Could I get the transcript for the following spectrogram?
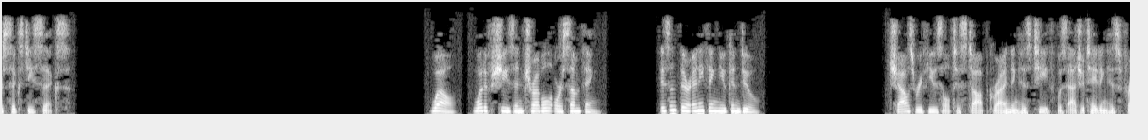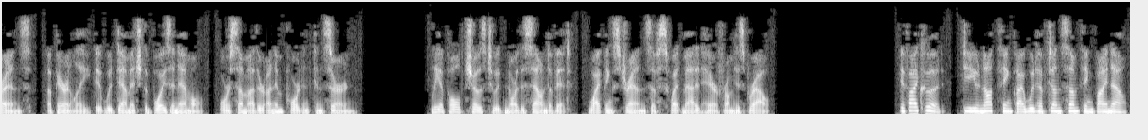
66 Well, what if she's in trouble or something? Isn't there anything you can do? Chow's refusal to stop grinding his teeth was agitating his friends, apparently it would damage the boy's enamel, or some other unimportant concern. Leopold chose to ignore the sound of it, wiping strands of sweat-matted hair from his brow. If I could, do you not think I would have done something by now?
